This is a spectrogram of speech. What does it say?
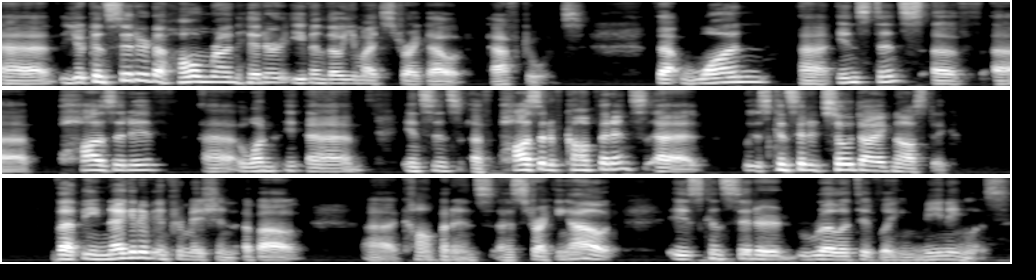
uh, you're considered a home run hitter even though you might strike out afterwards. That one uh, instance of uh, positive, uh, one uh, instance of positive confidence is considered so diagnostic that the negative information about competence striking out is considered relatively meaningless.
